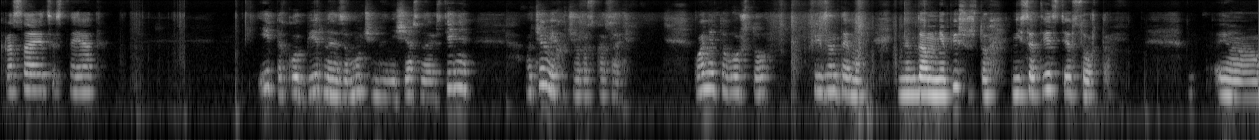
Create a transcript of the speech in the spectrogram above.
красавицы стоят. И такое бедное, замученное, несчастное растение. О чем я хочу рассказать? В плане того, что хризантема иногда меня пишут, что несоответствие сорта э,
